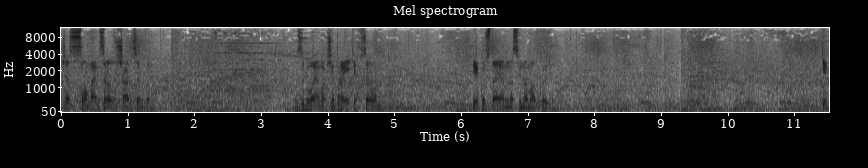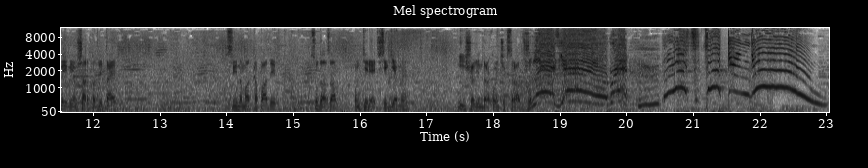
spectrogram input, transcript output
Сейчас сломаем сразу шар-центр. Забываем вообще про этих в целом. Пеку ставим на свиноматку эту. Тем временем шар подлетает. Свиноматка падает. Сюда зап. Он теряет все гемы. И еще один дракончик сразу же. Let's go, bro! Let's fucking go!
